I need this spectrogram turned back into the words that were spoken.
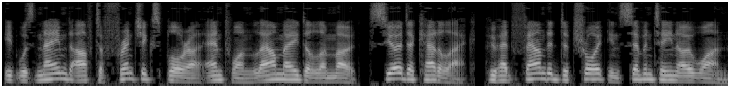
It was named after French explorer Antoine Laumet de la Motte, Sieur de Cadillac, who had founded Detroit in 1701.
